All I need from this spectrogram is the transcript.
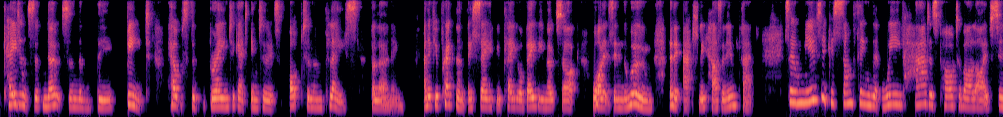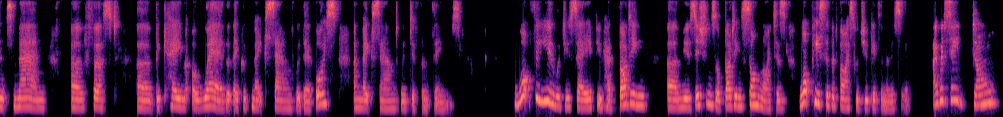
cadence of notes and the, the beat helps the brain to get into its optimum place for learning. And if you're pregnant, they say if you play your baby Mozart while it's in the womb, that it actually has an impact. So, music is something that we've had as part of our lives since man uh, first uh, became aware that they could make sound with their voice and make sound with different things. What for you would you say if you had budding uh, musicians or budding songwriters? What piece of advice would you give them, Alicia? I would say don't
